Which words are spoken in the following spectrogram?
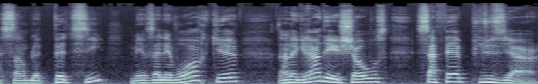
semble petit, mais vous allez voir que dans le grand des choses, ça fait plusieurs.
